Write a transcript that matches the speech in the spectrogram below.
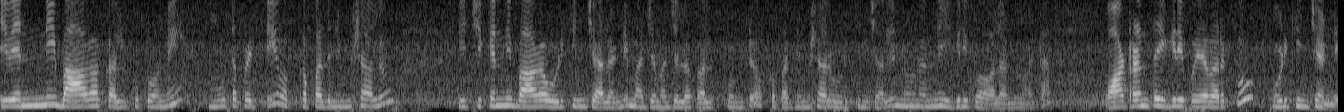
ఇవన్నీ బాగా కలుపుకొని మూత పెట్టి ఒక పది నిమిషాలు ఈ చికెన్ని బాగా ఉడికించాలండి. మధ్య మధ్యలో కలుపుకుంటే ఒక పది నిమిషాలు ఉడికించాలి. నూనె ఎగిరిపోవాలన్నమాట వాటర్ అంతా ఎగిరిపోయే వరకు ఉడికించండి.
